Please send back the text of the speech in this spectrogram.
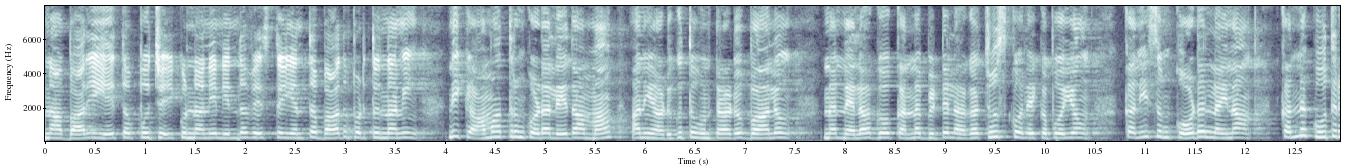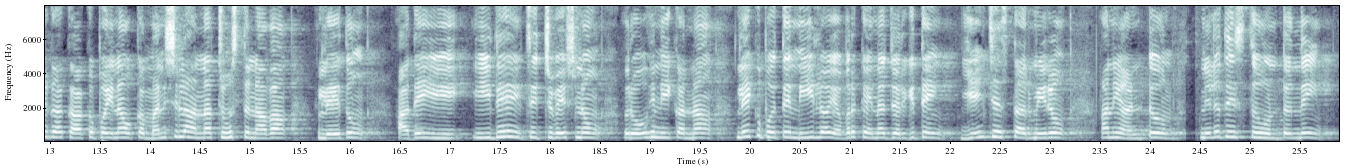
నా భార్య ఏ తప్పు చేయకుండానే నింద వేస్తే ఎంత బాధపడుతుందని నీకు ఆ మాత్రం కూడా లేదా అమ్మా? అని అడుగుతూ ఉంటాడు బాలు. నన్ను ఎలాగో కన్న బిడ్డలాగా చూసుకోలేకపోయాం కనీసం కోడళ్ళైనా కన్న కూతురుగా కాకపోయినా ఒక మనిషిలా అన్నా చూస్తున్నావా? లేదు అదే ఈ- ఇదే సిచ్యువేషను రోహిణి కన్నా లేకపోతే నీలో ఎవరికైనా జరిగితే ఏం చేస్తారు మీరు? అని అంటూ నిలదీస్తూ ఉంటుంది.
